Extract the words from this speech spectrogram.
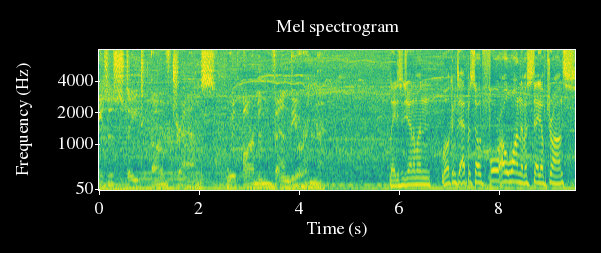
is a state of trance with Armin van Buuren. Ladies and gentlemen, welcome to episode 401 of A State of Trance.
